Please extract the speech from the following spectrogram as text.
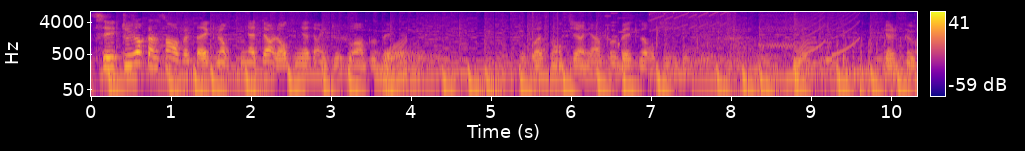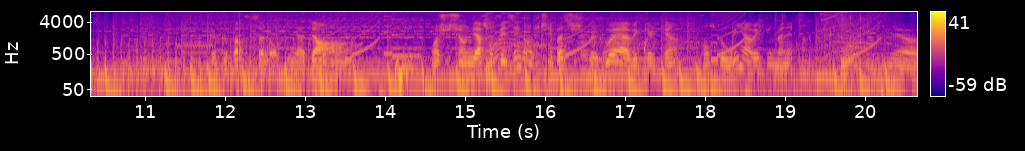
c'est toujours comme ça en fait avec l'ordinateur. L'ordinateur est toujours un peu bête. Faut pas se mentir, il est un peu bête l'ordi. Quelque... Quelque part c'est ça l'ordinateur. Hein. Moi je suis sur une version PC donc je sais pas si je peux jouer avec quelqu'un. Je pense que oui avec une manette. Mais euh...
